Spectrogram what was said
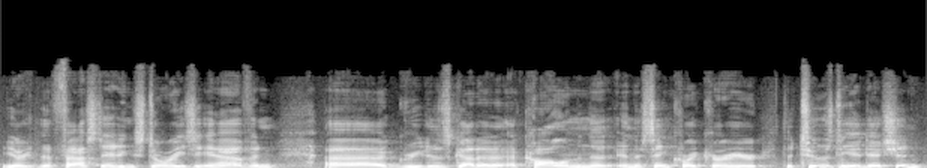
your, the fascinating stories you have. And uh, Greta's got a, a column in the in the St. Croix Courier, the Tuesday edition,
